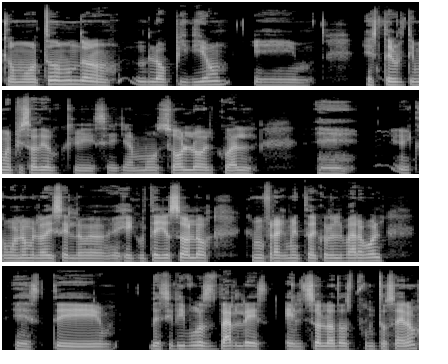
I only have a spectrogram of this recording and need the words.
Como todo el mundo lo pidió, eh, este último episodio que se llamó Solo, el cual, eh, eh, como el nombre lo dice, lo ejecuté yo solo con un fragmento de Corel Barbol este, decidimos darles el solo 2.0,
